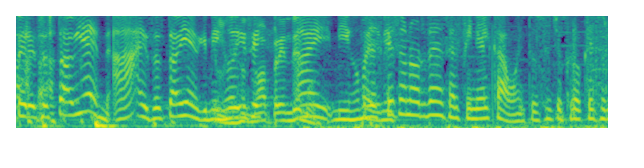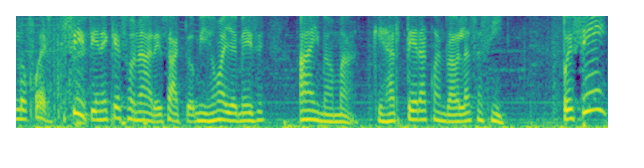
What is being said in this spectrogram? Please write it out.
pero eso está bien. Ah, eso está bien. Que mi hijo dice, no aprendemos. ay, mi hijo Pues mayor es me que dice- son órdenes al fin y al cabo, entonces yo creo que eso es lo fuerte. Sí, tiene que sonar, exacto. Mi hijo mayor me dice, ay, mamá, qué jartera cuando hablas así. Pues sí,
